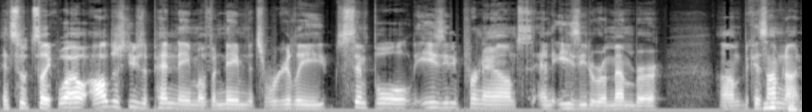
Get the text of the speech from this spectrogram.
And so it's like, well, I'll just use a pen name of a name that's really simple, easy to pronounce, and easy to remember. Um, because I'm not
